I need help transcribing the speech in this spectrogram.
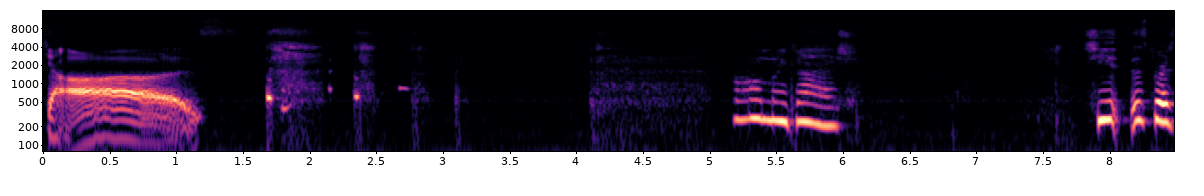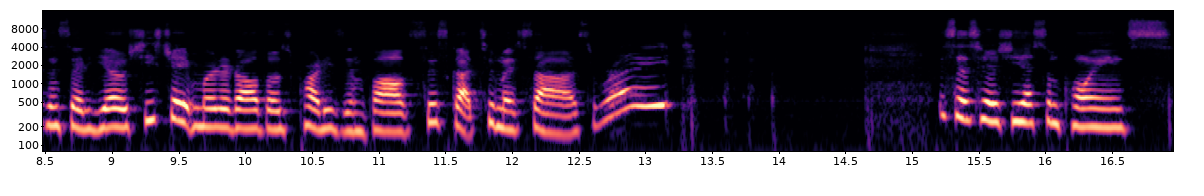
Yes. oh my gosh. She this person said, yo, she straight murdered all those parties involved. Sis got too much sauce, right? it says here she has some points.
